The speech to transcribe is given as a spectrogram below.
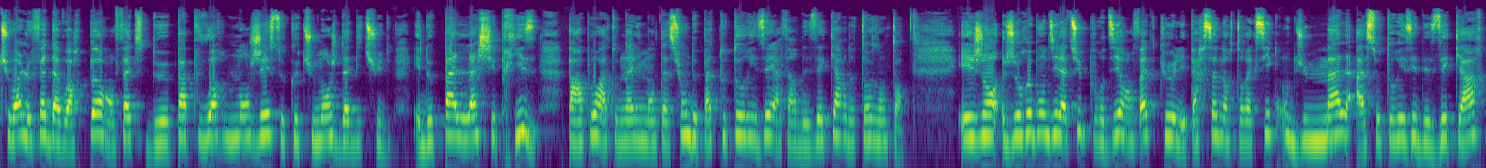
tu vois, le fait d'avoir peur en fait de pas pouvoir manger ce que tu manges d'habitude et de pas lâcher prise par rapport à ton alimentation, de pas t'autoriser à faire des écarts de temps en temps. Et genre, je rebondis là-dessus pour dire en fait que les personnes orthorexiques ont du mal à s'autoriser des écarts,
